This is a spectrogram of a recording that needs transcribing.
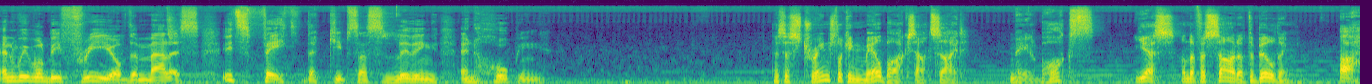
and we will be free of the malice. It's faith that keeps us living and hoping. There's a strange looking mailbox outside. Mailbox? Yes, on the facade of the building. Ah,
